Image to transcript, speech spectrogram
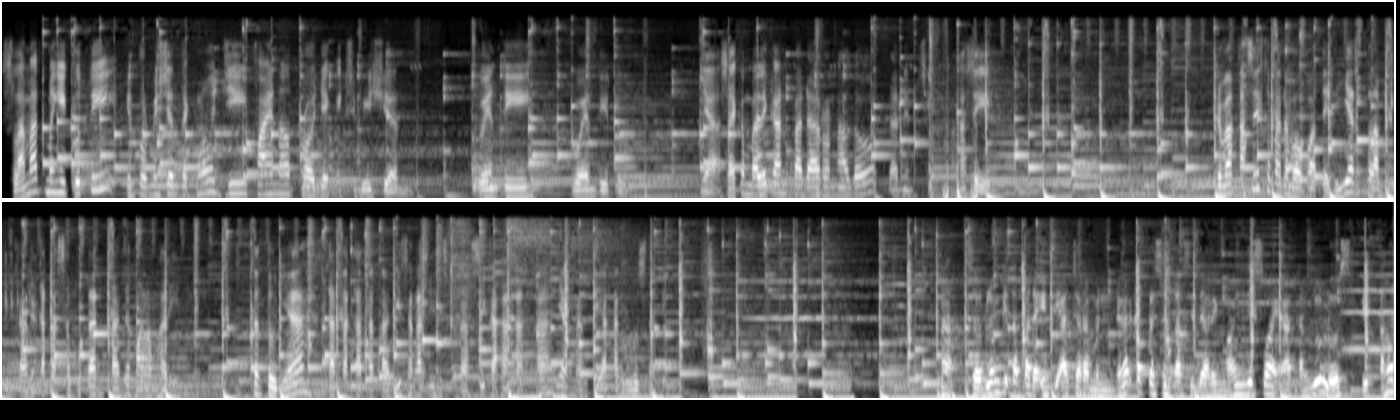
Selamat mengikuti Information Technology Final Project Exhibition 2022. Ya, saya kembalikan pada Ronaldo dan MC. Terima kasih. Terima kasih kepada Bapak Teddy yang telah memberikan kata sambutan pada malam hari ini. Tentunya kata-kata tadi sangat inspirasi kakak-kakak yang nanti akan lulus nanti. Nah, sebelum kita pada inti acara mendengarkan presentasi dari mahasiswa yang akan lulus di tahun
